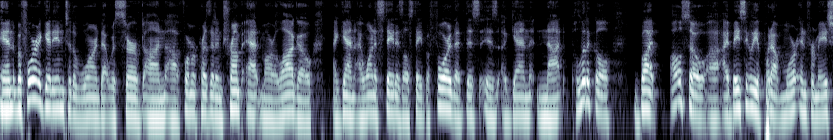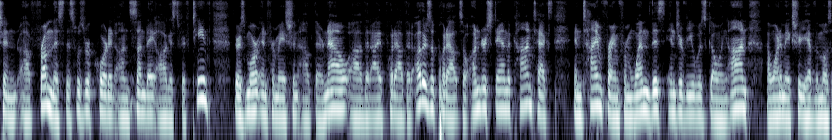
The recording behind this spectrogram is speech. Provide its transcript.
And before I get into the warrant that was served on uh, former President Trump at Mar a Lago, again, I want to state, as I'll state before, that this is, again, not political. But also, uh, I basically have put out more information uh, from this. This was recorded on Sunday, August 15th. There's more information out there now uh, that I've put out that others have put out. So understand the context and time frame from when this interview was going on. I want to make sure you have the most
